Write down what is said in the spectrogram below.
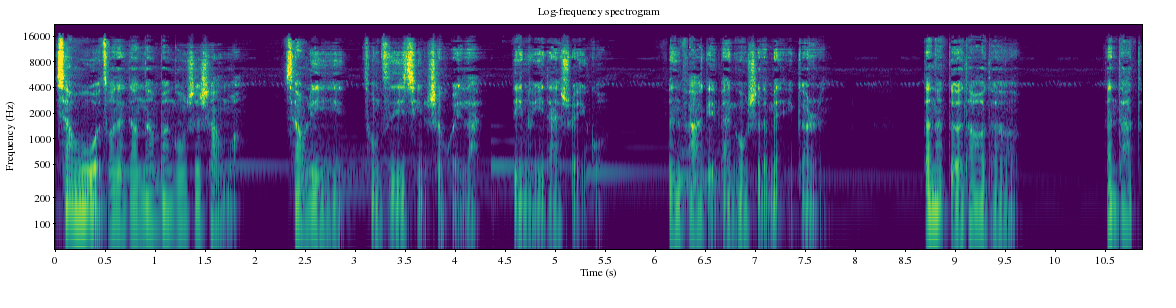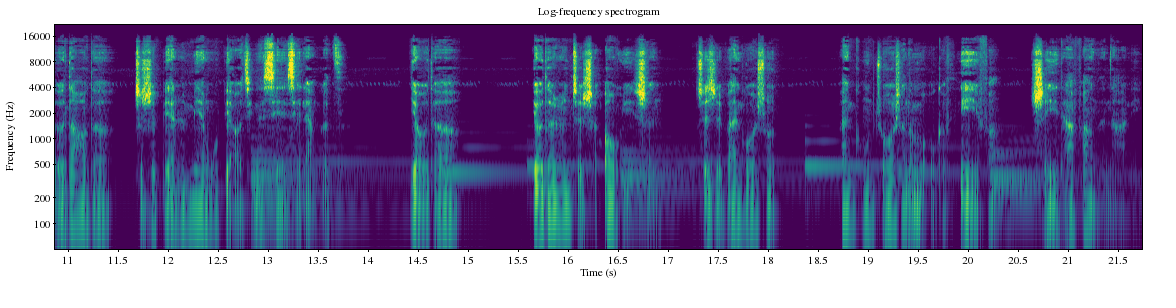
下午我坐在当当办公室上网，肖丽从自己寝室回来，拎了一袋水果，分发给办公室的每一个人。但他得到的，但他得到的只是别人面无表情的“谢谢”两个字。有的，有的人只是哦一声。指指办公桌办公桌上的某个地方，示意他放在那里。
